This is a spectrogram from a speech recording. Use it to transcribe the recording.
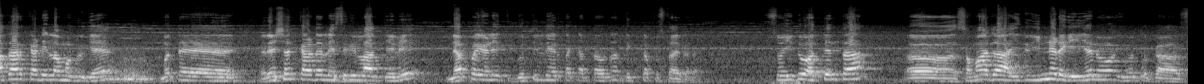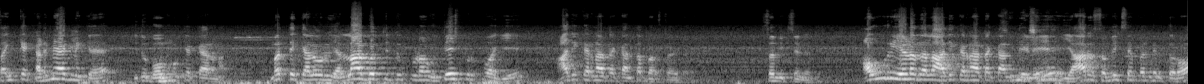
ಆಧಾರ್ ಕಾರ್ಡ್ ಇಲ್ಲ ಮಗುಗೆ ಮತ್ತು ರೇಷನ್ ಕಾರ್ಡಲ್ಲಿ ಹೆಸರಿಲ್ಲ ಅಂತೇಳಿ ನೆಪ ಹೇಳಿ ಗೊತ್ತಿಲ್ಲದೆ ಇರತಕ್ಕಂಥವ್ರನ್ನ ದಿಕ್ಕ ತಪ್ಪಿಸ್ತಾ ಇದ್ದಾರೆ. ಸೊ ಇದು ಅತ್ಯಂತ ಸಮಾಜ ಇದು ಹಿನ್ನಡೆಗೆ ಏನು ಇವತ್ತು ಕ ಸಂಖ್ಯೆ ಕಡಿಮೆ ಆಗಲಿಕ್ಕೆ ಇದು ಬಹುಮುಖ್ಯ ಕಾರಣ. ಮತ್ತು ಕೆಲವರು ಎಲ್ಲ ಗೊತ್ತಿದ್ದು ಕೂಡ ಉದ್ದೇಶಪೂರ್ವಕವಾಗಿ ಆದಿ ಕರ್ನಾಟಕ ಅಂತ ಬರ್ತಾ ಇದ್ದಾರೆ ಸಮೀಕ್ಷೆನಲ್ಲಿ. ಅವರು ಹೇಳೋದಲ್ಲ ಆದಿ ಕರ್ನಾಟಕ ಅಂತೇಳಿ ಯಾರು ಸಮೀಕ್ಷೆ ಬಂದಿರ್ತಾರೋ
